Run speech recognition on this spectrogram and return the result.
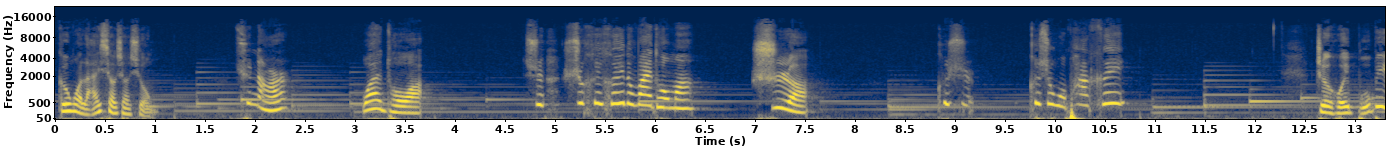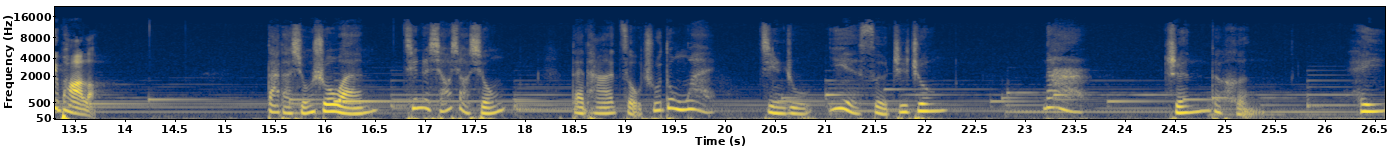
跟我来，小小熊，去哪儿？外头啊？是是黑黑的外头吗？是啊。可是，可是我怕黑。这回不必怕了。”大大熊说完，牵着小小熊。带他走出洞外，进入夜色之中，那儿真的很黑。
